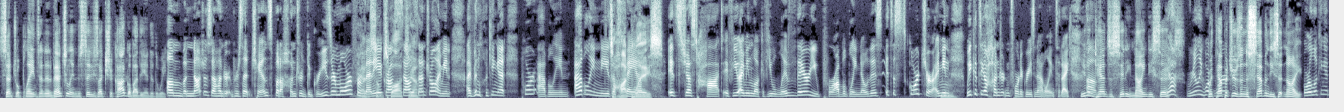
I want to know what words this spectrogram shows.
Central Plains, and then eventually into cities like Chicago by the end of the week. Um, but not just a hundred percent chance, but a hundred degrees or more for Yeah, many across spots, South yeah. Central. I mean, I've been looking at poor Abilene. Abilene needs It's a hot fan. place. It's just hot. If you, I mean, look, if you live there, you probably know this. It's a scorcher. I Mm. mean, we could see 104 degrees in Abilene today. Even Kansas City, ninety six. um, Yeah, really. We're, with we're- temperatures in the seventies at night. We're looking at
